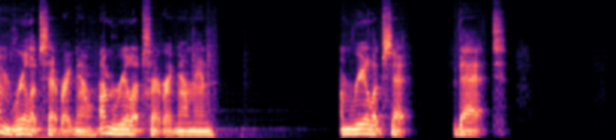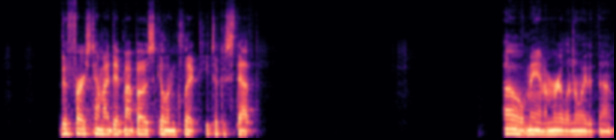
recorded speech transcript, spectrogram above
I'm real upset right now. I'm real upset right now, man. I'm real upset that the first time I did my bow skill and clicked, he took a step. Oh man, I'm real annoyed at that.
